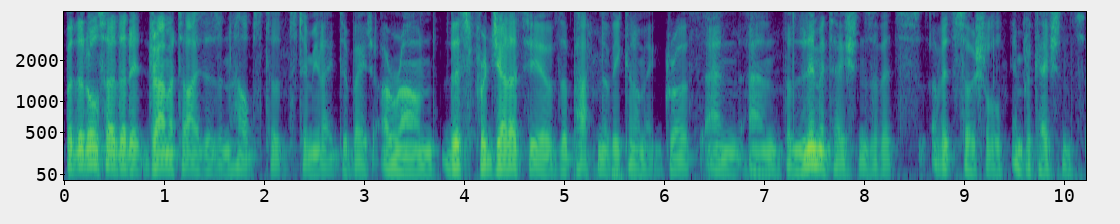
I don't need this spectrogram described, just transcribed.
but that also that it dramatizes and helps to stimulate debate around this fragility of the pattern of economic growth and, and the limitations of its of its social implications.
